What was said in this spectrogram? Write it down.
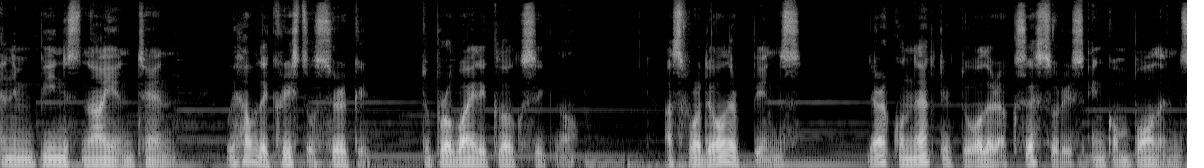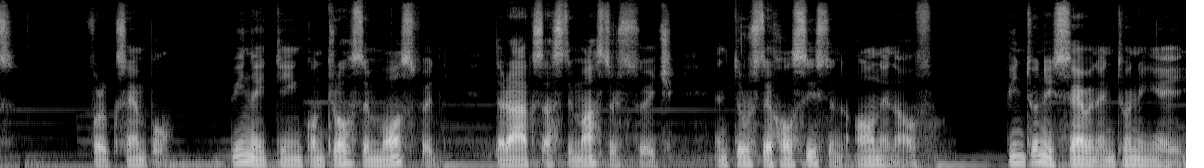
And in pins 9 and 10, we have the crystal circuit to provide the clock signal. As for the other pins, they are connected to other accessories and components. For example, pin 18 controls the MOSFET that acts as the master switch and turns the whole system on and off. Pin 27 and 28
